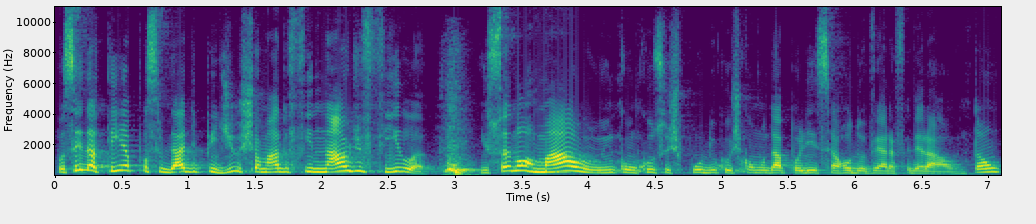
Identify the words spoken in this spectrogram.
Você ainda tem a possibilidade de pedir o chamado final de fila. Isso é normal em concursos públicos como o da Polícia Rodoviária Federal. Então,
